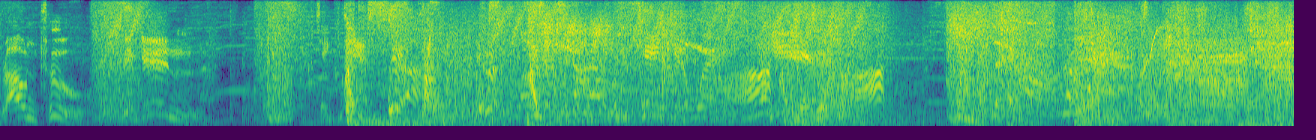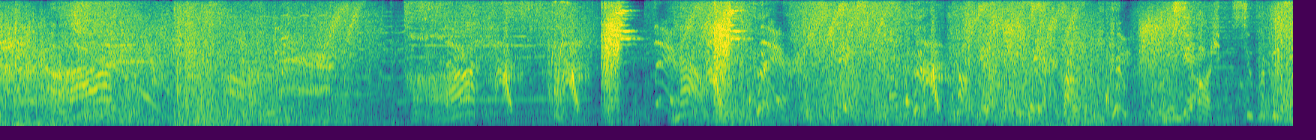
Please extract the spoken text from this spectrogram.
Round two, begin. Take this! Ninja Art Super Beast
